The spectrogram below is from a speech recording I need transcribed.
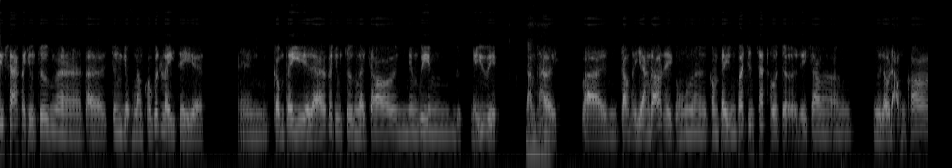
túc xá có chủ trương ờ, trưng dụng làm khu cách ly thì ờ, công ty đã có chủ trương là cho nhân viên được nghỉ việc tạm Ừ. thời và trong thời gian đó thì cũng ờ, công ty cũng có chính sách hỗ trợ để cho người lao động có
